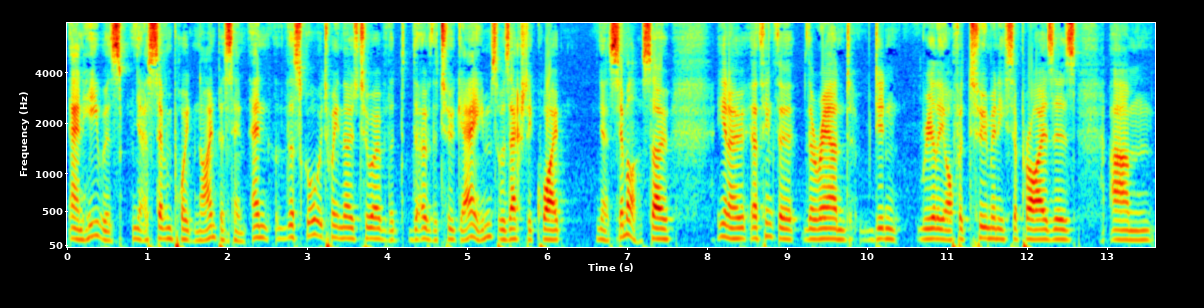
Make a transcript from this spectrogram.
and he was you know seven point nine percent. And the score between those two over the, the over the two games was actually quite you know, similar. So. You know, I think the the round didn't really offer too many surprises. Um,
